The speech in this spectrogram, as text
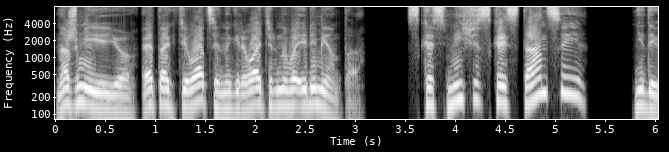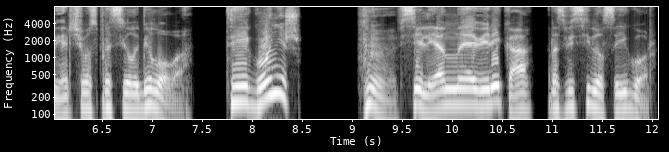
Нажми ее. Это активация нагревательного элемента». «С космической станции?» — недоверчиво спросила Белова. «Ты гонишь?» Хм, «Вселенная велика», — развеселился Егор,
